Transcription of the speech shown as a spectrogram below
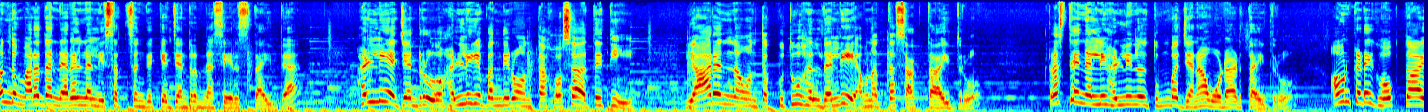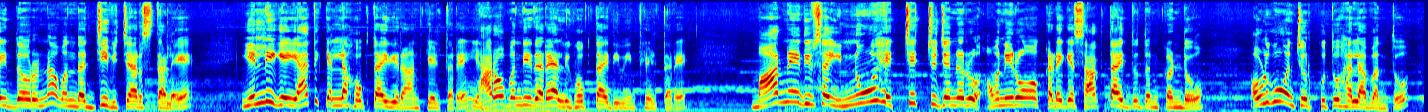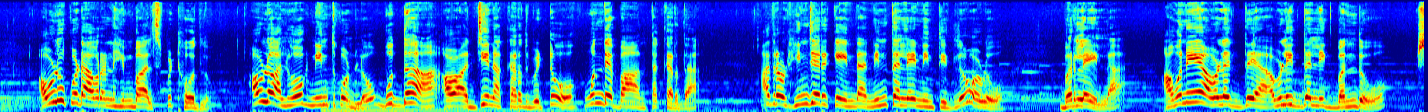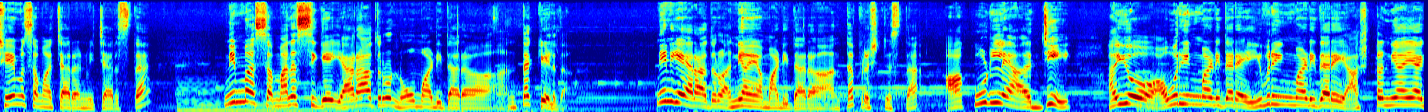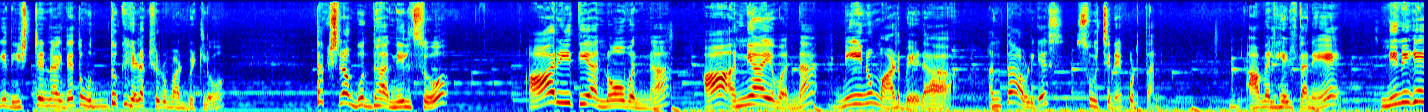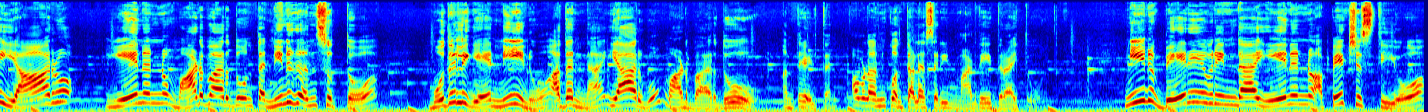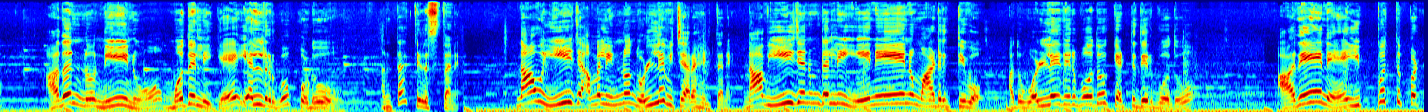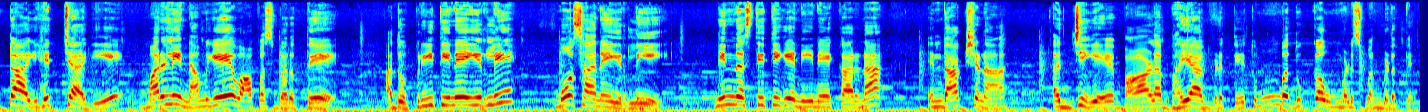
ಒಂದು ಮರದ ನೆರಳಿನಲ್ಲಿ ಸತ್ಸಂಗಕ್ಕೆ ಜನರನ್ನ ಸೇರಿಸ್ತಾ ಇದ್ದ. ಹಳ್ಳಿಯ ಜನರು ಹಳ್ಳಿಗೆ ಬಂದಿರೋವಂಥ ಹೊಸ ಅತಿಥಿ ಯಾರನ್ನ ಅಂತ ಕುತೂಹಲದಲ್ಲಿ ಅವನತ್ತ ಸಾಕ್ತಾ ಇದ್ರು. ರಸ್ತೆಯಲ್ಲಿ ಹಳ್ಳಿನಲ್ಲಿ ತುಂಬ ಜನ ಓಡಾಡ್ತಾ ಇದ್ರು. ಅವನ ಕಡೆಗೆ ಹೋಗ್ತಾ ಇದ್ದವ್ರನ್ನ ಒಂದು ಅಜ್ಜಿ ವಿಚಾರಿಸ್ತಾಳೆ. ಎಲ್ಲಿಗೆ, ಯಾತಕ್ಕೆಲ್ಲ ಹೋಗ್ತಾ ಇದ್ದೀರಾ ಅಂತ ಕೇಳ್ತಾರೆ. ಯಾರೋ ಬಂದಿದ್ದಾರೆ, ಅಲ್ಲಿಗೆ ಹೋಗ್ತಾ ಇದ್ದೀವಿ ಅಂತ ಹೇಳ್ತಾರೆ. ಮಾರನೇ ದಿವಸ ಇನ್ನೂ ಹೆಚ್ಚೆಚ್ಚು ಜನರು ಅವನಿರೋ ಕಡೆಗೆ ಸಾಕ್ತಾ ಇದ್ದುದನ್ನು ಕಂಡು ಅವಳಿಗೂ ಒಂಚೂರು ಕುತೂಹಲ ಬಂತು. ಅವಳು ಕೂಡ ಅವರನ್ನು ಹಿಂಬಾಲಿಸ್ಬಿಟ್ಟು ಹೋದ್ಲು. ಅವಳು ಅಲ್ಲಿ ಹೋಗಿ ನಿಂತ್ಕೊಂಡ್ಲು. ಬುದ್ಧ ಅವಳ ಅಜ್ಜಿನ ಕರೆದ್ಬಿಟ್ಟು, ಮುಂದೆ ಬಾ ಅಂತ ಕರೆದ. ಆದರೆ ಅವಳು ಹಿಂಜರಿಕೆಯಿಂದ ನಿಂತಲ್ಲೇ ನಿಂತಿದ್ಲು. ಅವಳು ಬರಲೇ ಇಲ್ಲ. ಅವನೇ ಅವಳದ್ದೇ, ಅವಳಿದ್ದಲ್ಲಿಗೆ ಬಂದು ಕ್ಷೇಮ ಸಮಾಚಾರನ ವಿಚಾರಿಸ್ದ. ನಿಮ್ಮ ಸ ಮನಸ್ಸಿಗೆ ಯಾರಾದರೂ ನೋವು ಮಾಡಿದಾರಾ ಅಂತ ಕೇಳ್ದ. ನಿನಗೆ ಯಾರಾದರೂ ಅನ್ಯಾಯ ಮಾಡಿದಾರಾ ಅಂತ ಪ್ರಶ್ನಿಸ್ದ. ಆ ಕೂಡಲೇ ಅಜ್ಜಿ, ಅಯ್ಯೋ, ಅವ್ರು ಹಿಂಗೆ ಮಾಡಿದ್ದಾರೆ ಇವ್ರು ಹಿಂಗೆ ಮಾಡಿದ್ದಾರೆ ಅಷ್ಟು ಅನ್ಯಾಯ ಆಗಿದೆ ಇಷ್ಟೇನಾಗಿದೆ ಅಂತ ಉದ್ದಕ್ಕೆ ಹೇಳಕ್ಕೆ ಶುರು ಮಾಡಿಬಿಟ್ಲು. ತಕ್ಷಣ ಬುದ್ಧ ನಿಲ್ಲಿಸು ಆ ರೀತಿಯ ನೋವನ್ನು ಆ ಅನ್ಯಾಯವನ್ನು ನೀನು ಮಾಡಬೇಡ ಅಂತ ಅವಳಿಗೆ ಸೂಚನೆ ಕೊಡ್ತಾನೆ. ಆಮೇಲೆ ಹೇಳ್ತಾನೆ, ನಿನಗೆ ಯಾರು ಏನನ್ನು ಮಾಡಬಾರ್ದು ಅಂತ ನಿನಗೆ ಅನಿಸುತ್ತೋ ಮೊದಲಿಗೆ ನೀನು ಅದನ್ನು ಯಾರಿಗೂ ಮಾಡಬಾರ್ದು ಅಂತ ಹೇಳ್ತಾನೆ. ಅವಳು ಅನ್ಕೊಂತಾಳೆ, ಸರಿ ಮಾಡದೇ ಇದ್ರಾಯ್ತು ಅಂತ. ನೀನು ಬೇರೆಯವರಿಂದ ಏನನ್ನು ಅಪೇಕ್ಷಿಸ್ತೀಯೋ ಅದನ್ನು ನೀನು ಮೊದಲಿಗೆ ಎಲ್ರಿಗೂ ಕೊಡು ಅಂತ ತಿಳಿಸ್ತಾನೆ. ನಾವು ಈ ಜ, ಆಮೇಲೆ ಇನ್ನೊಂದು ಒಳ್ಳೆ ವಿಚಾರ ಹೇಳ್ತಾನೆ. ನಾವು ಈ ಜನ್ಮದಲ್ಲಿ ಏನೇನು ಮಾಡಿರ್ತೀವೋ, ಅದು ಒಳ್ಳೇದಿರ್ಬೋದು, ಕೆಟ್ಟದಿರ್ಬೋದು, ಅದೇನೆ ಇಪ್ಪತ್ತು ಪಟ್ಟಾಗಿ ಹೆಚ್ಚಾಗಿ ಮರಳಿ ನಮಗೇ ವಾಪಸ್ ಬರುತ್ತೆ. ಅದು ಪ್ರೀತಿನೇ ಇರಲಿ, ಮೋಸನೇ ಇರಲಿ. ನಿನ್ನ ಸ್ಥಿತಿಗೆ ನೀನೇ ಕಾರಣ. ಎಂದಾಕ್ಷಣ ಅಜ್ಜಿಗೆ ಭಾಳ ಭಯ ಆಗ್ಬಿಡುತ್ತೆ, ತುಂಬ ದುಃಖ ಉಮ್ಮಡಿಸ್ ಬಂದ್ಬಿಡುತ್ತೆ.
